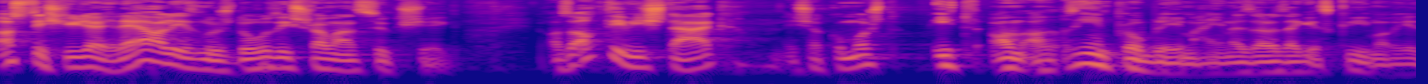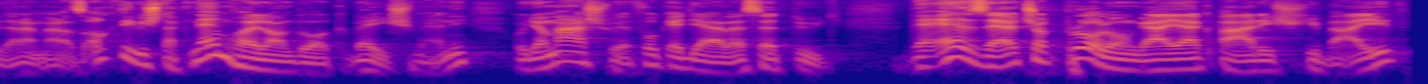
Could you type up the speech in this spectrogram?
Azt is írja, hogy realizmus dózisra van szükség. Az aktivisták, és akkor most itt az én problémáim ezzel az egész klímavédelemmel, az aktivisták nem hajlandóak beismerni, hogy a másfél fok egy elveszett ügy. De ezzel csak prolongálják Párizs hibáit,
